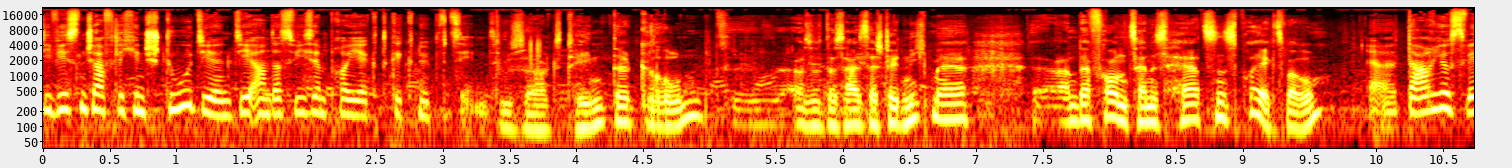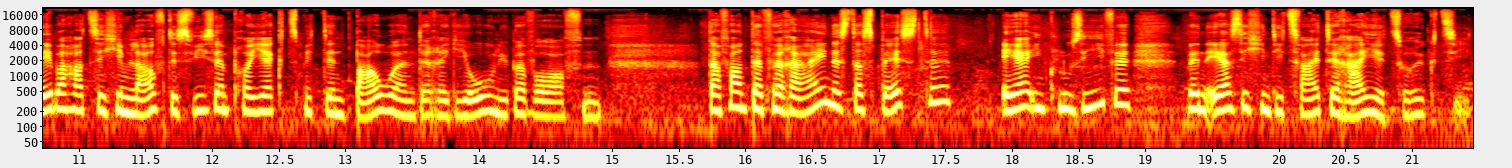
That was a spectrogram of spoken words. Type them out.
die wissenschaftlichen Studien, die an das Wiesen-Projekt geknüpft sind. Du sagst Hintergrund, also das heißt, er steht nicht mehr an der Front seines Herzensprojekts. Warum? Darius Weber hat sich im Lauf des Wiesen-Projekts mit den Bauern der Region überworfen. Da fand der Verein es das Beste, er inklusive, wenn er sich in die zweite Reihe zurückzieht.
